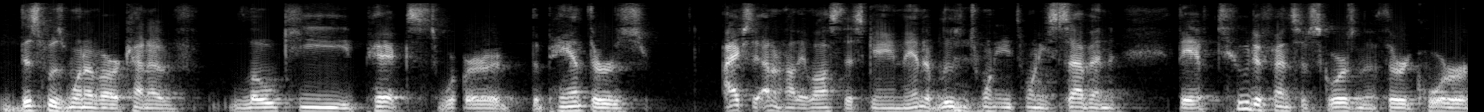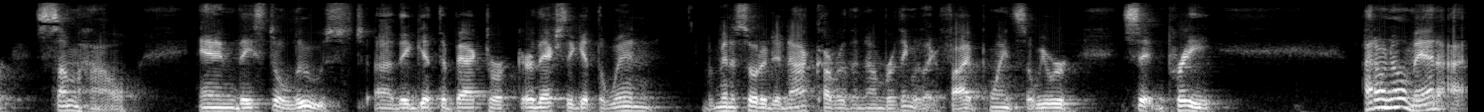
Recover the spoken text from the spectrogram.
This was one of our kind of low key picks where the Panthers, actually, I don't know how they lost this game. They ended up losing 28 27. They have two defensive scores in the third quarter somehow, and they still lose. Uh, they get the backdoor, or they actually get the win but Minnesota did not cover the number. I think it was like five points, so we were sitting pretty. I don't know, man. I,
